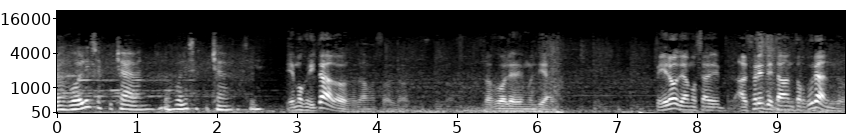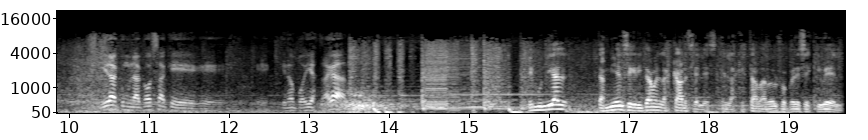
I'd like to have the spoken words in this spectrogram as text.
Los goles se escuchaban, los goles se escuchaban, sí. Hemos gritado digamos, los, los goles del Mundial. Pero, digamos, al, al frente estaban torturando. Y era como una cosa que, que, que no podías tragar. El Mundial también se gritaba en las cárceles en las que estaba Adolfo Pérez Esquivel,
